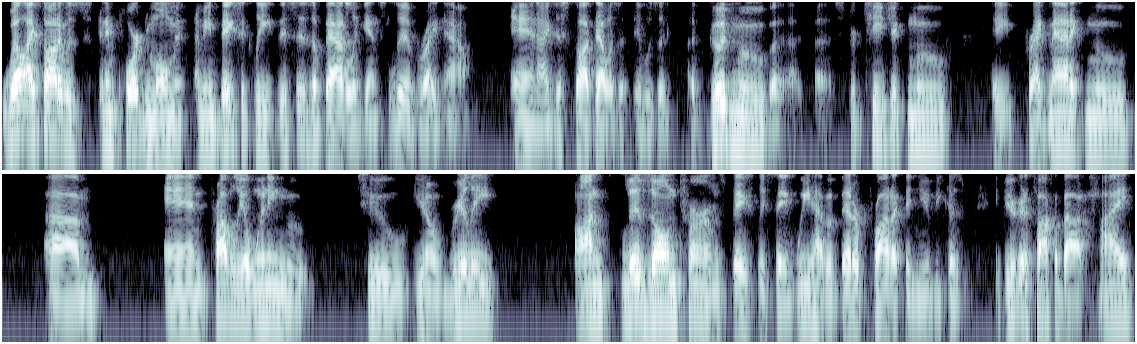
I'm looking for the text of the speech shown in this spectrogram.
Well, I thought it was an important moment. I mean, basically, this is a battle against LIV right now, and I just thought that was it was a, a good move, a, a, strategic move, a pragmatic move, um, and probably a winning move to you know really on LIV's own terms, basically say we have a better product than you because if you're going to talk about high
